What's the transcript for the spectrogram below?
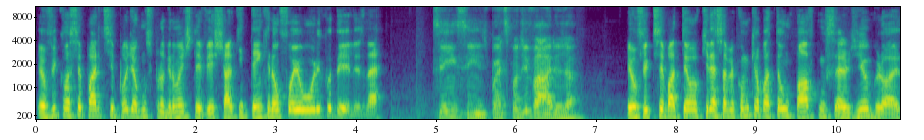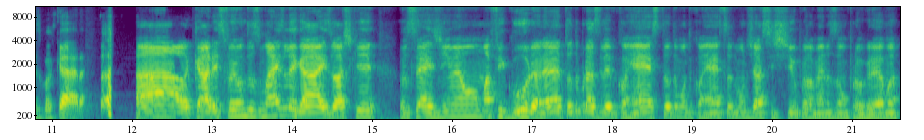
Eu vi que você participou de alguns programas de TV, Shark Tank não foi o único deles, né? Sim, sim, participou de vários já. Eu vi que você bateu, eu queria saber como que é bater um papo com o Serginho Grossman, cara. Ah, cara, esse foi um dos mais legais. Eu acho que o Serginho é uma figura, né? Todo brasileiro conhece, todo mundo conhece, todo mundo já assistiu pelo menos um programa.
